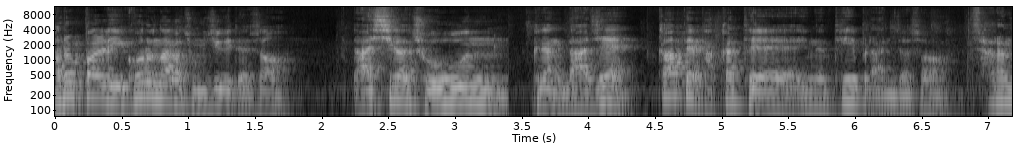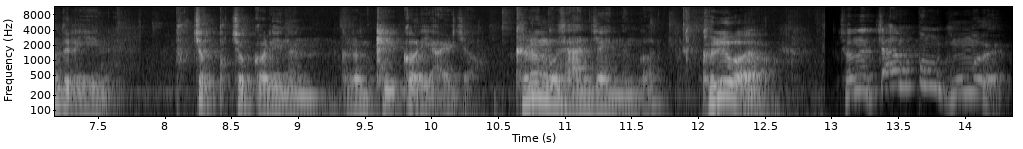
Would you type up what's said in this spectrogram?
하루빨리 코로나가 종식이 돼서 날씨가 좋은 그냥 낮에 카페 바깥에 있는 테이블 앉아서 사람들이 북적북적거리는 그런 길거리 알죠? 그런 곳에 앉아있는 것? 그리워요. 저는 짬뽕 국물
